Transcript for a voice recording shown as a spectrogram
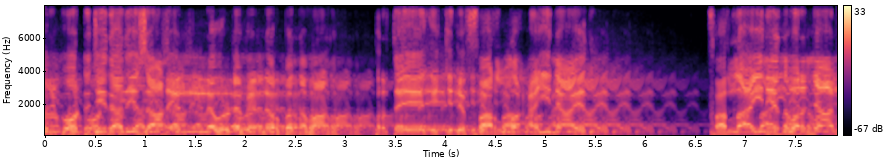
റിപ്പോർട്ട് ചെയ്ത ഹദീസാണ് എല്ലാവരുടെ മേൽ നിർബന്ധമാണ് പ്രത്യേകിച്ചിട്ട് ഫർൾ ഐനായത് ഫർൾ ഐന എന്ന് പറഞ്ഞാൽ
